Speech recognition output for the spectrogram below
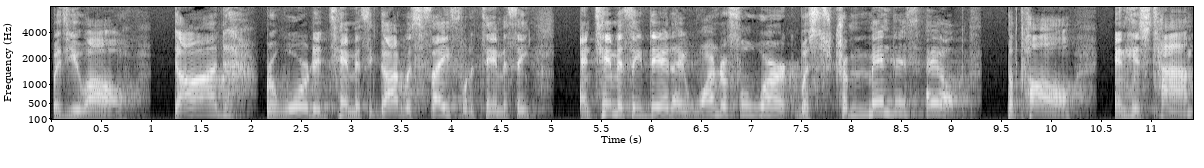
with you all. God rewarded Timothy. God was faithful to Timothy. And Timothy did a wonderful work, was tremendous help to Paul in his time.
